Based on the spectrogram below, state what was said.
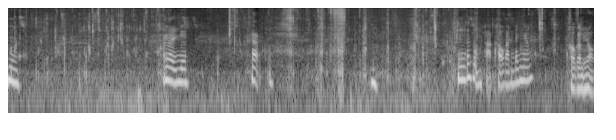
อืมอร่อยดีครับมันก็สมผักเขากันเป็นยัง เข้ากันพี่น้อง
